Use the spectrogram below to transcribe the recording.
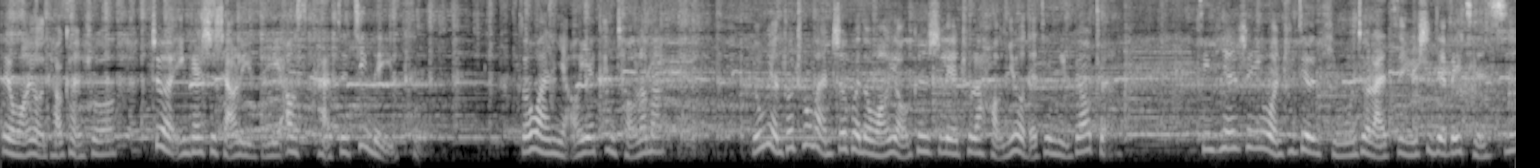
被网友调侃说：“这应该是小李子离奥斯卡最近的一次。”昨晚你熬夜看球了吗？永远都充满智慧的网友更是列出了好女友的鉴定标准。今天声音稳出界的题目就来自于世界杯前夕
